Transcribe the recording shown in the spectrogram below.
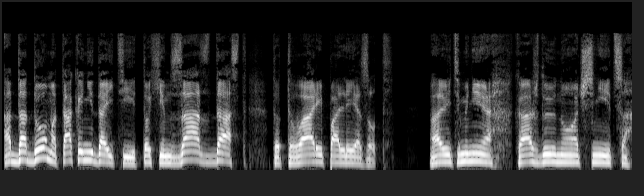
А до дома так и не дойти, то химза сдаст, то твари полезут». А ведь мне каждую ночь снится,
